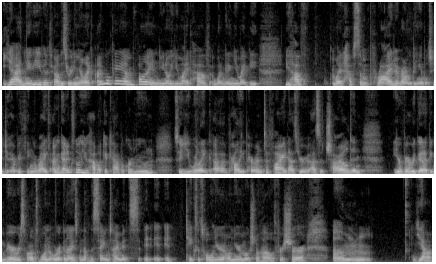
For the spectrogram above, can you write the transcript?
yeah, and maybe even throughout this reading you're like, I'm okay, I'm fine. You know, you might have what I'm getting, you might be you have might have some pride around being able to do everything right. I'm getting some of you have like a Capricorn moon, so you were like uh probably parentified as your as a child and you're very good at being very responsible and organized, but at the same time it's it, it, it takes a toll on your on your emotional health for sure. Um yeah.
